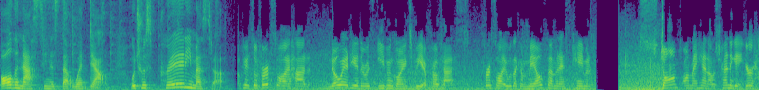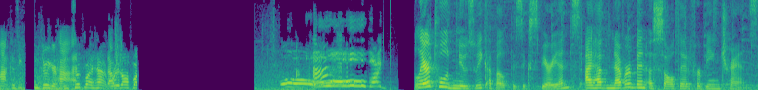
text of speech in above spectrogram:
all the nastiness that went down, which was pretty messed up. Okay, so first of all, I had no idea there was even going to be a protest. First of all, it was like a male feminist came and stomped on my hand. I was trying to get your hat because he threw your hat. He took my hat that right was... off my... Oh, ah! oh my... Blair told Newsweek about this experience. I have never been assaulted for being trans.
